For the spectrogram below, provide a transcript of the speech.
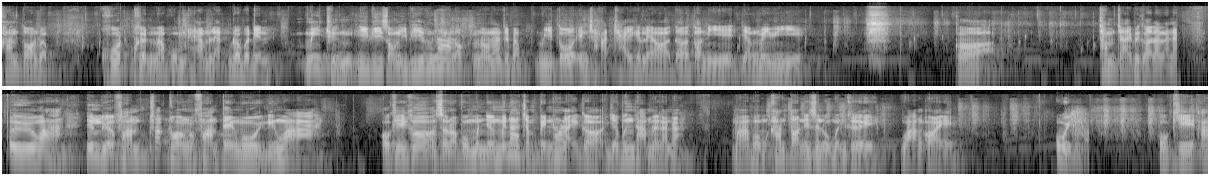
ขั้นตอนแบบโคตรเพลินนะผมแถมแหลกด้วยประเด็น ไม่ถึง EP 2 EP ข้างหน้าหรอก เราน่าจะแบบมีโต๊ะเอนชาร์ตใช้กันแล้วอะแต่ว่าตอนนี้ยังไม่มี ก็ทำใจไปก่อนแล้วกันนะเออว่ายังเหลือฟาร์มฟักทองกับฟาร์มแตงโมอีกนี่ว่า โอเคก็สำหรับผมมันยังไม่น่าจำเป็นเท่าไหร่ก็อย่าเพิ่งทำแล้วกันนะ มาผมขั้นตอนที่สนุกเหมือนเคย วางอ้อย อุ้ยโอเคอะ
